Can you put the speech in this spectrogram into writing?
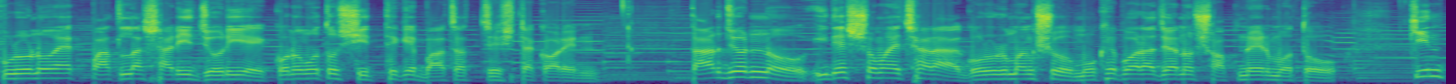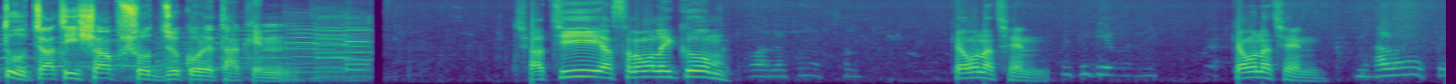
পুরনো এক পাতলা শাড়ি জড়িয়ে কোনো মতো শীত থেকে বাঁচার চেষ্টা করেন। তার জন্য ঈদের সময় ছাড়া গরুর মাংস মুখে পড়া যেন স্বপ্নের মতো। কিন্তু চাচি সব সহ্য করে থাকেন। চাচি আসসালামু আলাইকুম। কেমন আছেন? কেমন আছেন? ভালো আছি।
